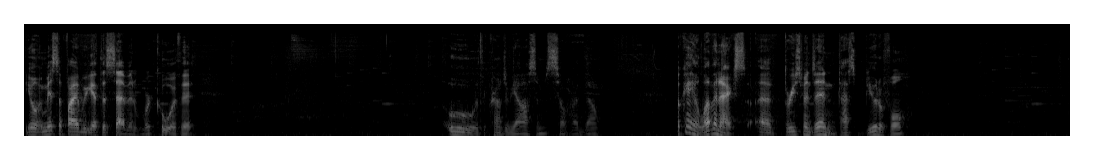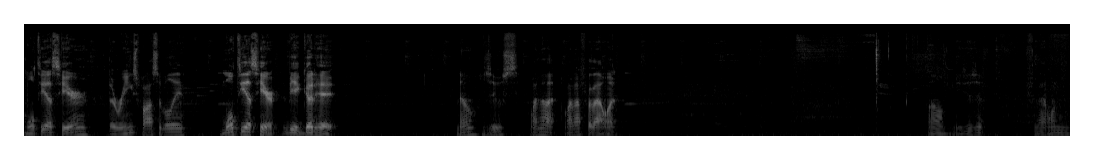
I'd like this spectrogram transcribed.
You know, we missed a five, we get the seven. We're cool with it. Ooh, the crowns would be awesome. So hard though. Okay, 11x. Uh, three spins in. That's beautiful. Multi-S here. The rings possibly. Multi-S here. It'd be a good hit. No, Zeus? Why not? Why not for that one? Well, you did it for that one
